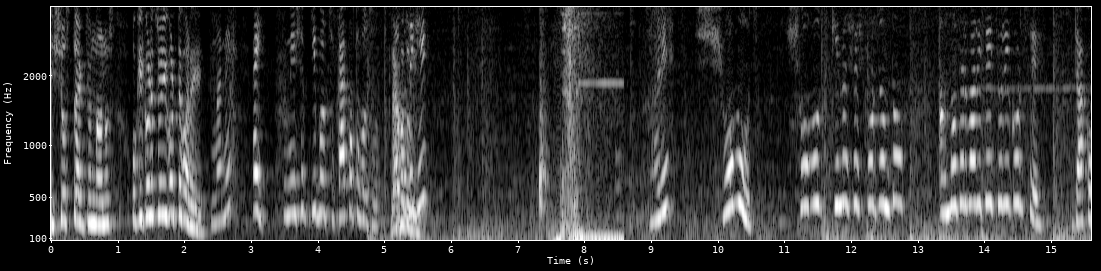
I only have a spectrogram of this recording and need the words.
বিশ্বস্ত একজন মানুষ ও কি করে চুরি করতে পারে? মানে? এই তুমি এসব কি বলছো? কার কথা বলছো? দেখো তো তুমি। দেখি? আরে সবুজ। সবুজ কিনা শেষ পর্যন্ত আমাদের বাড়িতেই চুরি করছে। ডাকো।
